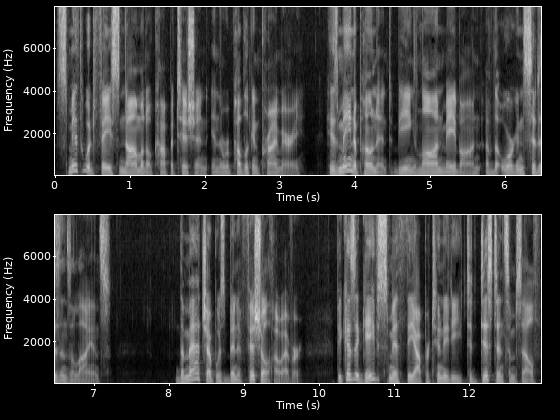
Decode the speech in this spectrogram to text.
Smith would face nominal competition in the Republican primary, his main opponent being Lon Mabon of the Oregon Citizens Alliance. The matchup was beneficial, however, because it gave Smith the opportunity to distance himself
